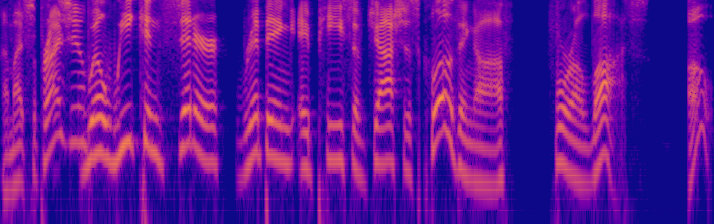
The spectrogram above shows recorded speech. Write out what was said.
I might surprise you. Will we consider ripping a piece of Josh's clothing off for a loss? oh,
